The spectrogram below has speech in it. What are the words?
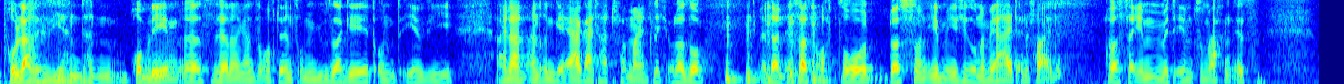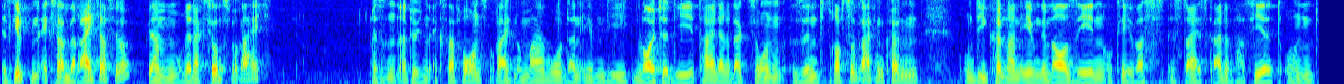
polarisierenden Problemen. Das ist ja dann ganz oft, wenn es um User geht und irgendwie einer einen anderen geärgert hat, vermeintlich oder so, dann ist das oft so, dass dann eben irgendwie so eine Mehrheit entscheidet, was da eben mit eben zu machen ist. Es gibt einen extra Bereich dafür. Wir haben einen Redaktionsbereich, das ist natürlich ein extra Forumsbereich nochmal, wo dann eben die Leute, die Teil der Redaktion sind, darauf zugreifen können. Und die können dann eben genau sehen, okay, was ist da jetzt gerade passiert und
